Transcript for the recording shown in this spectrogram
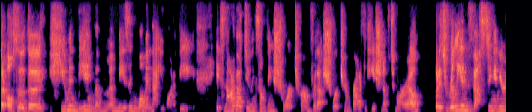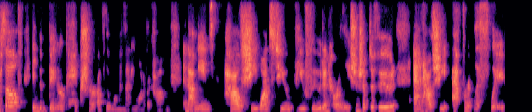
but also the human being, the amazing woman that you want to be. It's not about doing something short term for that short term gratification of tomorrow, but it's really investing in yourself in the bigger picture of the woman that you want to become. And that means how she wants to view food and her relationship to food and how she effortlessly,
